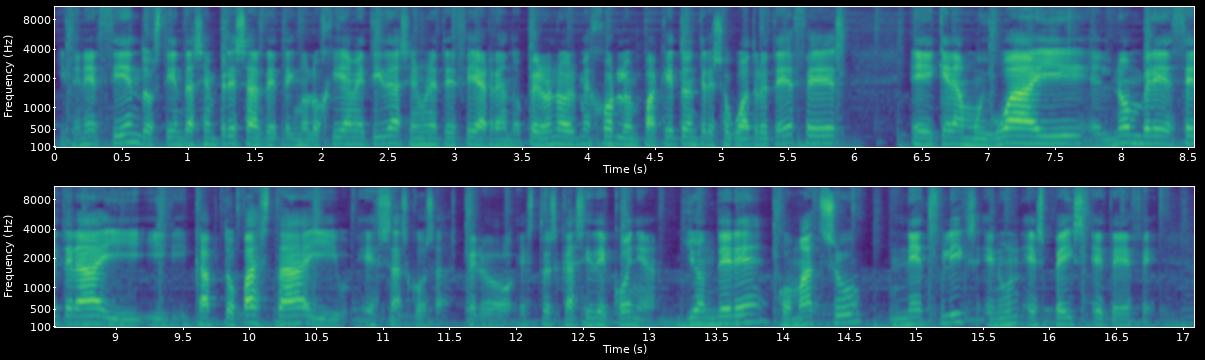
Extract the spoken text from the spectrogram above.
Y tener 100, 200 empresas de tecnología metidas en un ETF y arreando. Pero no, es mejor lo empaqueto en tres o cuatro ETFs eh, queda muy guay, el nombre, etcétera, y, capto pasta y esas cosas. Pero esto es casi de coña. John Dere, Komatsu, Netflix en un Space ETF.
